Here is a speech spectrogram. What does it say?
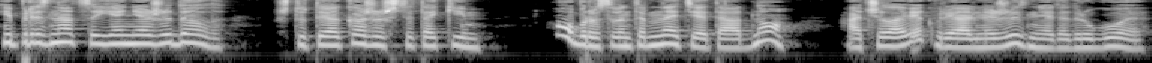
И признаться, я не ожидала, что ты окажешься таким. Образ в интернете это одно, а человек в реальной жизни это другое.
